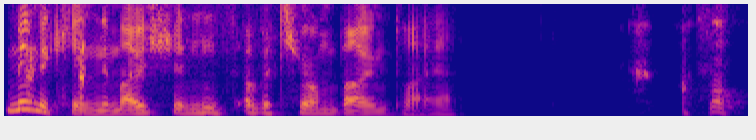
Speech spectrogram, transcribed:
mimicking the motions of a trombone player.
